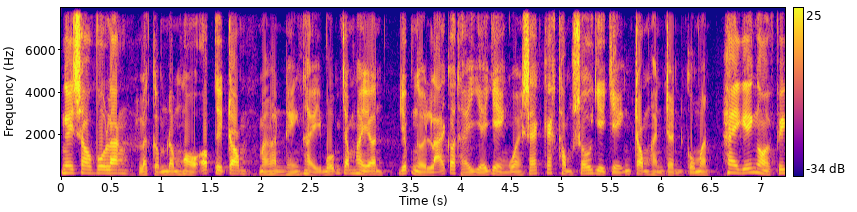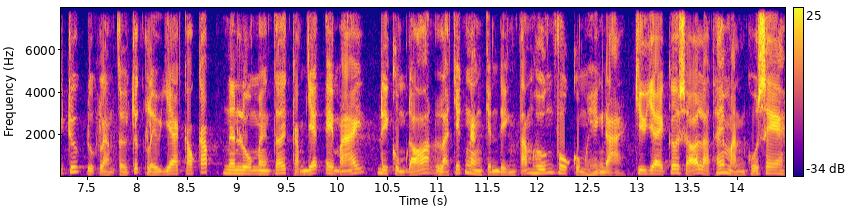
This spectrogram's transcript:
Ngay sau vô lăng là cụm đồng hồ Optitron, màn hình hiển thị 4.2 inch giúp người lái có thể dễ dàng quan sát các thông số di chuyển trong hành trình của mình. Hai ghế ngồi phía trước được làm từ chất liệu da cao cấp nên luôn mang tới cảm giác êm ái. Đi cùng đó là chức năng chỉnh điện tám hướng vô cùng hiện đại. Chiều dài cơ sở là thế mạnh của xe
